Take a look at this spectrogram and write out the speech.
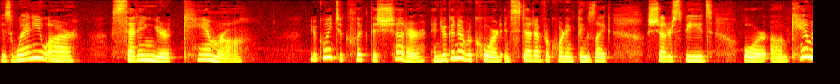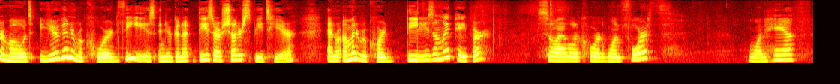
is when you are setting your camera, you're going to click the shutter and you're going to record, instead of recording things like shutter speeds or um, camera modes, you're going to record these and you're going to, these are shutter speeds here, and I'm going to record these on my paper. So I will record one fourth, one half,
